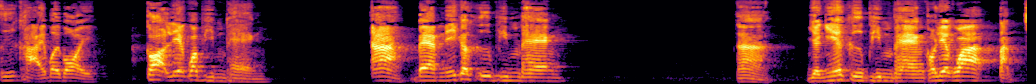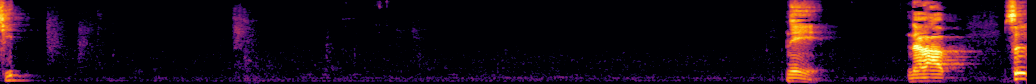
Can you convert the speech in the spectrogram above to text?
ซื้อขายบ่อยๆ ก็เรียกว่าพิมพ์แพง อ่า แบบนี้ก็คือพิมพ์แพง อ่า อย่างนี้ก็คือพิมพ์แพงเขาเรียกว่า ตัดชิด นี่นะครับ ซึ่ง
